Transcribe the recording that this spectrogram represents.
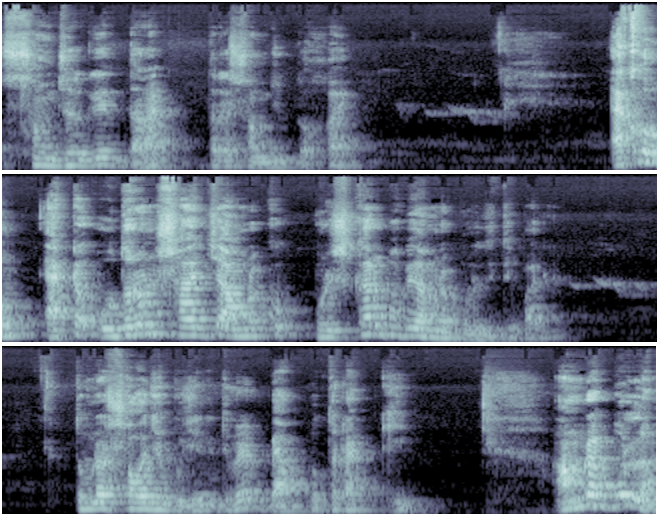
সংযোগের দ্বারা তারা সংযুক্ত হয়। এখন একটা উদাহরণ সাহায্যে আমরা খুব পরিষ্কারভাবে আমরা বলে দিতে পারি। তোমরা সহজে বুঝে নিতে পারবে ব্যাপ্যতাটা কি। আমরা বললাম,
